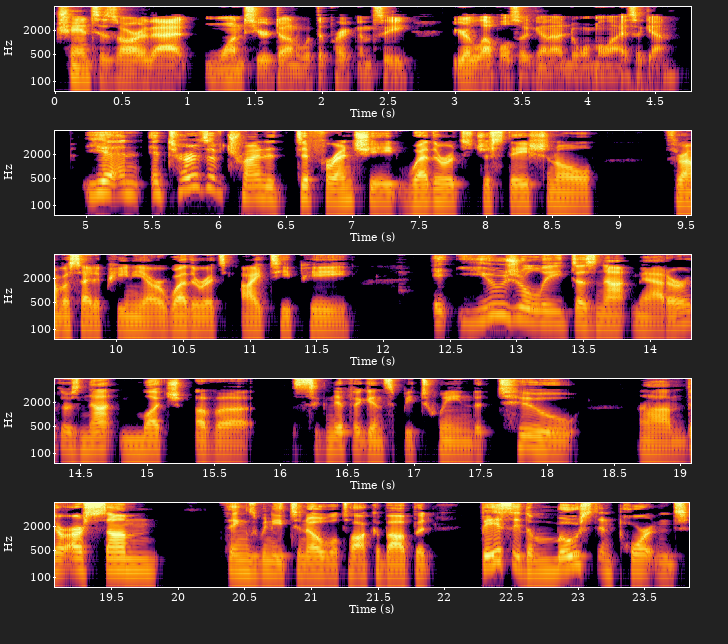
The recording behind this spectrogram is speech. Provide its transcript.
chances are that once you're done with the pregnancy, your levels are going to normalize again. Yeah, and in terms of trying to differentiate whether it's gestational thrombocytopenia or whether it's ITP, it usually does not matter. There's not much of a significance between the two. Um, there are some things we need to know we'll talk about, but basically the most important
